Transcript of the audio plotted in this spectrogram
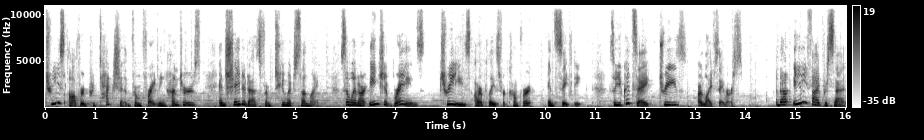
trees offered protection from frightening hunters and shaded us from too much sunlight. So, in our ancient brains, trees are a place for comfort and safety. So, you could say trees are lifesavers. About 85%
